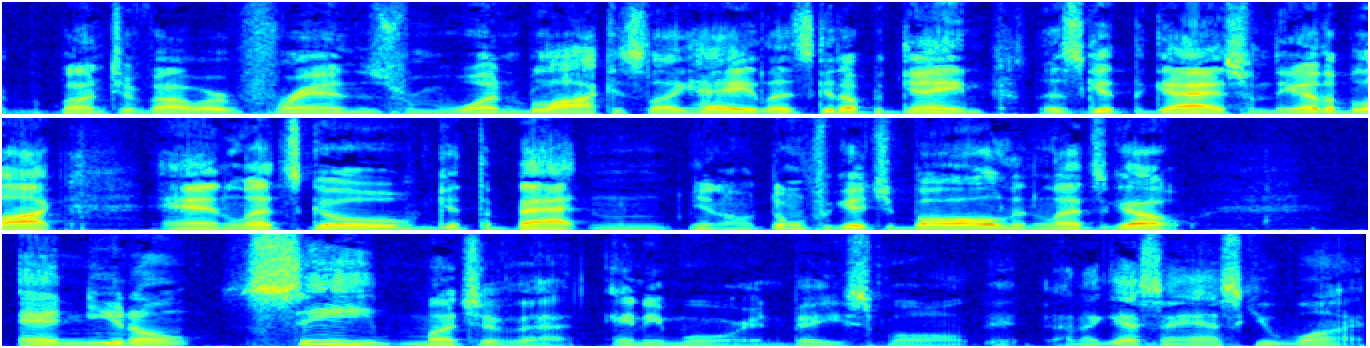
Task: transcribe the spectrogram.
a bunch of our friends from one block. It's like, hey, let's get up a game. Let's get the guys from the other block, and let's go get the bat, and you know, don't forget your ball, and let's go. And you don't see much of that anymore in baseball. And I guess I ask you why.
